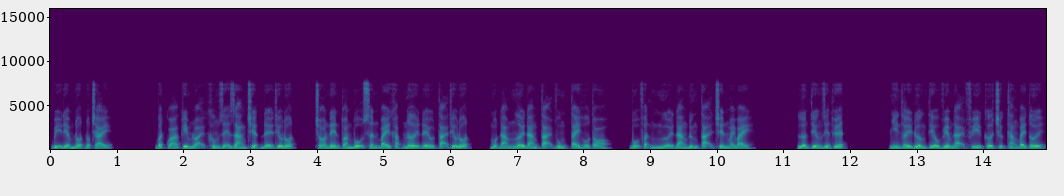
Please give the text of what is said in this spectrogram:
Bị điểm đốt đốt cháy. Bất quá kim loại không dễ dàng triệt để thiêu đốt, cho nên toàn bộ sân bay khắp nơi đều tại thiêu đốt, một đám người đang tại vùng tay hô to, bộ phận người đang đứng tại trên máy bay. Lớn tiếng diễn thuyết. Nhìn thấy đường tiêu viêm đại phi cơ trực thăng bay tới,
